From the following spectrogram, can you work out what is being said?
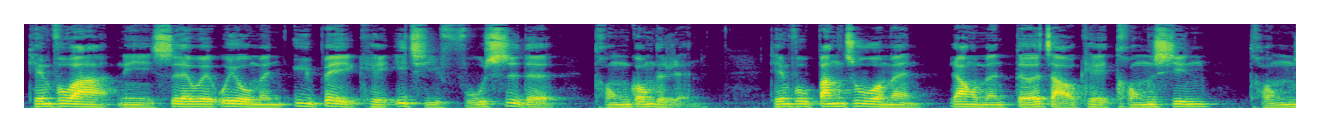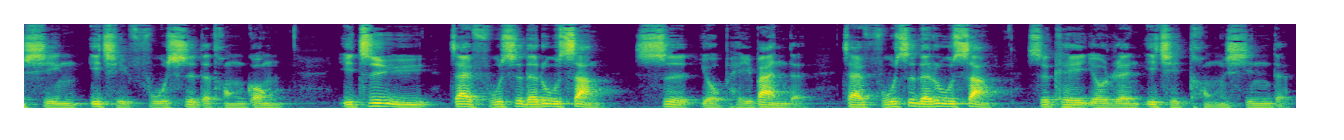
天父啊，你是那位为我们预备可以一起服侍的同工的人。天父帮助我们，让我们得着可以同心同行、一起服侍的同工，以至于在服侍的路上是有陪伴的，在服侍的路上是可以有人一起同心的。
